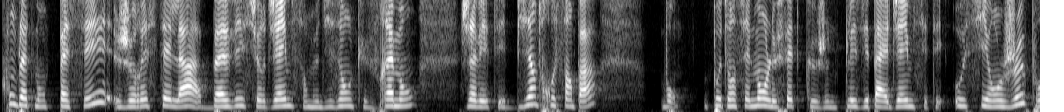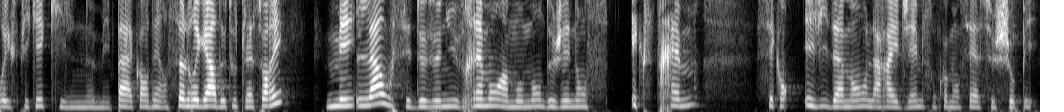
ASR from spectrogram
complètement passée. Je restais là à baver sur James en me disant que vraiment, j'avais été bien trop sympa. Bon, potentiellement, le fait que je ne plaisais pas à James était aussi en jeu pour expliquer qu'il ne m'ait pas accordé un seul regard de toute la soirée. Mais là où c'est devenu vraiment un moment de gênance extrême, c'est quand évidemment Lara et James ont commencé à se choper.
